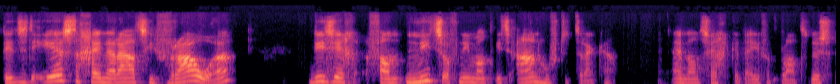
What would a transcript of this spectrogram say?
dit is de eerste generatie vrouwen die zich van niets of niemand iets aan hoeft te trekken. En dan zeg ik het even plat. Dus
